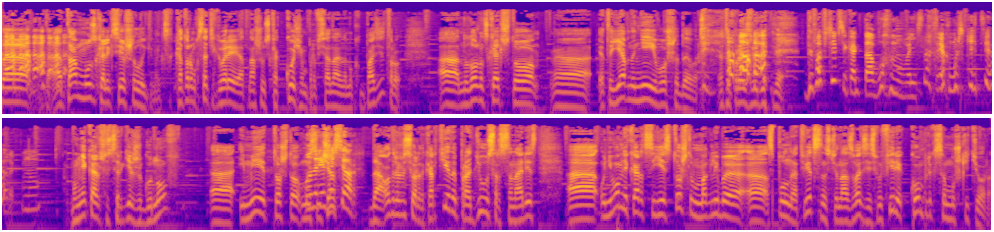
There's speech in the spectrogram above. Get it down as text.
э, а там музыка Алексея Шелыгина, к которому, кстати говоря, я отношусь как к очень профессиональному композитору, а, но должен сказать, что э, это явно не его шедевр, это произведение. Да вообще все как-то обламывались на трех мушкетерах. Ну. Мне кажется, Сергей Жигунов э, имеет то, что мы Он сейчас... режиссер. Да, он режиссер этой картины, продюсер, сценарист. А, у него, мне кажется, есть то, что мы могли бы э, с полной ответственностью назвать здесь в эфире комплексом мушкетера.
